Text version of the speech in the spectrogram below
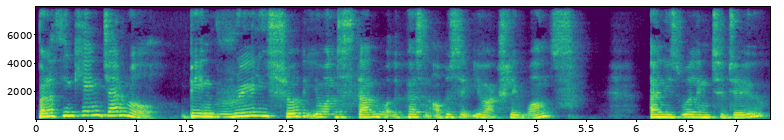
But I think in general, being really sure that you understand what the person opposite you actually wants and is willing to do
